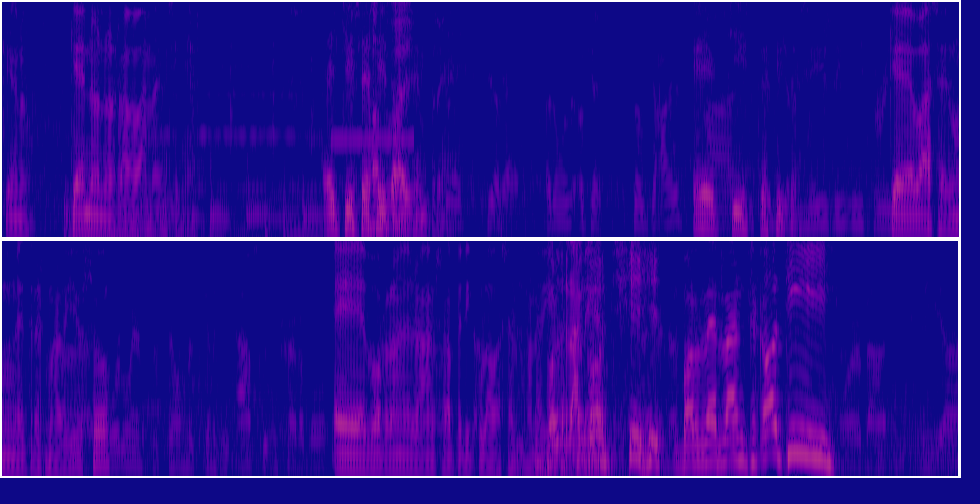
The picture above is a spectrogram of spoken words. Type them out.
Que no, que no nos la van a enseñar. El chistecito de siempre. Eh, uh, amazing E3. Que va a ser un Um, E3 uh, maravilloso. Eh, Borderlands, la película va a ser maravillosa Borderlands. Gotti. Borderlands Gotti. More about the, uh, the new game.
